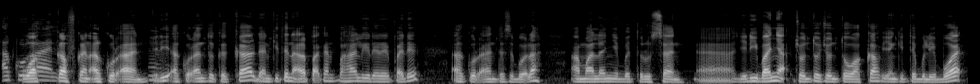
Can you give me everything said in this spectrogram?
Al-Quran. wakafkan Al-Quran. Hmm. Jadi Al-Quran tu kekal dan kita nak dapatkan pahala daripada Al-Quran tersebutlah. Amalannya berterusan. Uh, jadi banyak contoh-contoh wakaf yang kita boleh buat.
